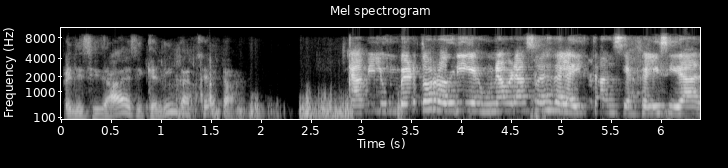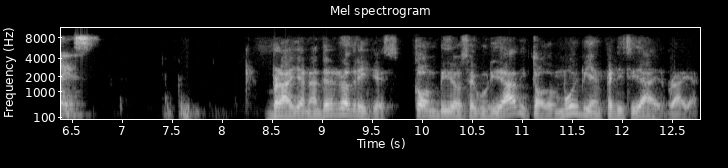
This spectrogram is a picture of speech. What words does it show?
felicidades y qué linda cheta. Camilo Humberto Rodríguez, un abrazo desde la distancia, felicidades. Brian Andrés Rodríguez, con bioseguridad y todo. Muy bien, felicidades, Brian.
